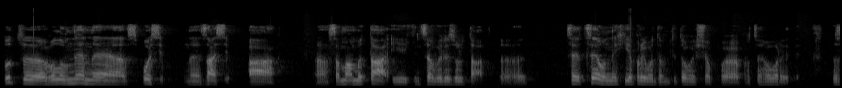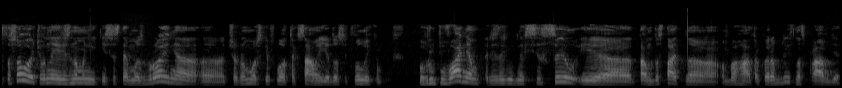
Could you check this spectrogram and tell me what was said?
Тут головне не спосіб, не засіб, а, сама мета і кінцевий результат. Е, Це, це у них є приводом для того, щоб е, про це говорити. Застосовують вони різноманітні системи озброєння. Е, Чорноморський флот так само є досить великим угрупуванням різновидних сил, і там достатньо багато кораблів. Насправді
